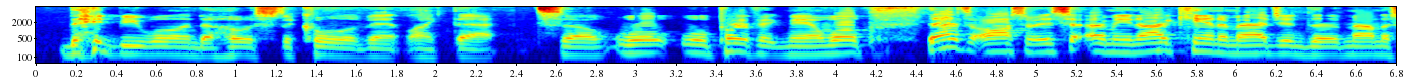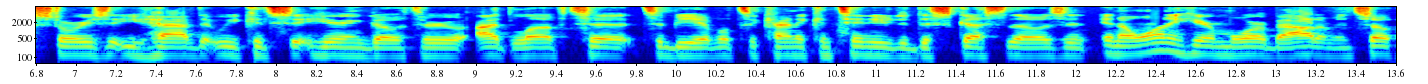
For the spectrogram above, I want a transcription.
they'd be willing to host a cool event like that. So, well, well, perfect, man. Well, that's awesome. It's, I mean, I can't imagine the amount of stories that you have that we could sit here and go through. I'd love to to be able to kind of continue to discuss those, and, and I want to hear more about them. And so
